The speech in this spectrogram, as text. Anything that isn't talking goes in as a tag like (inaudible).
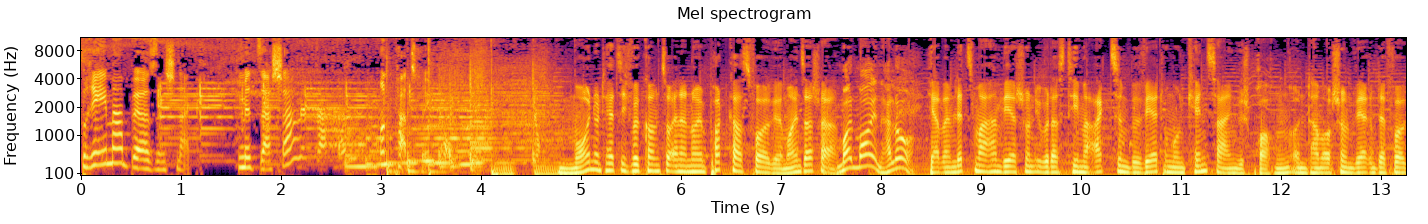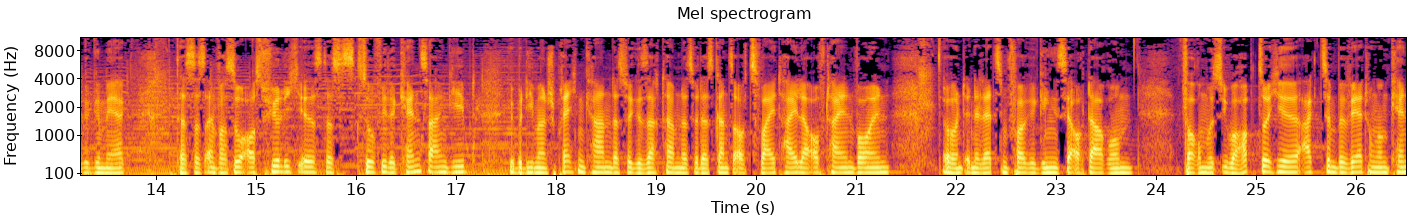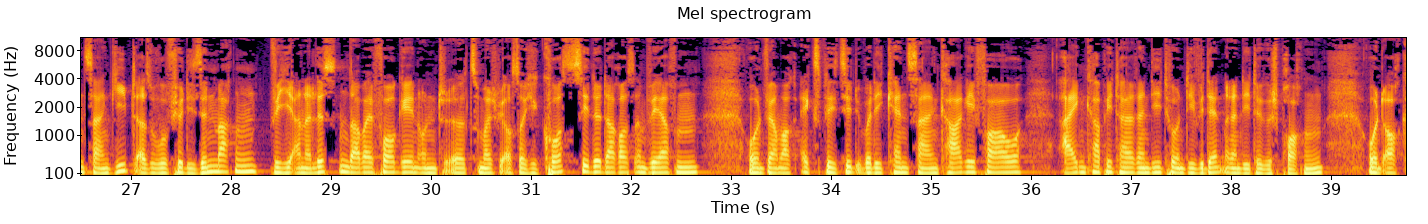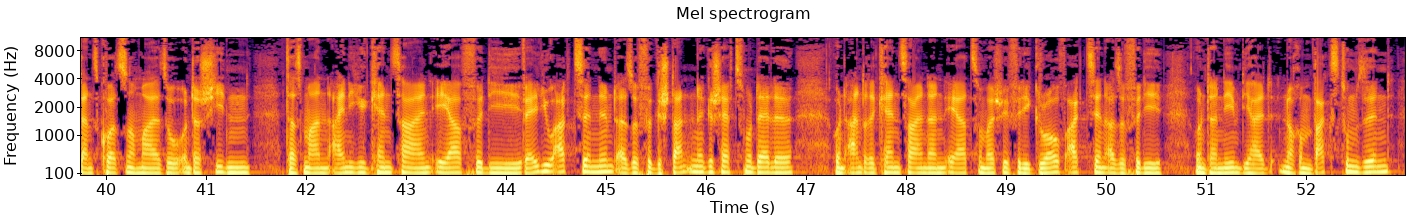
Bremer Börsenschnack mit Sascha und Patrick. Moin und herzlich willkommen zu einer neuen Podcast-Folge. Moin Sascha. Moin Moin, hallo. Ja, beim letzten Mal haben wir ja schon über das Thema Aktienbewertung und Kennzahlen gesprochen und haben auch schon während der Folge gemerkt, dass das einfach so ausführlich ist, dass es so viele Kennzahlen gibt, über die man sprechen kann, dass wir gesagt haben, dass wir das Ganze auf zwei Teile aufteilen wollen. Und in der letzten Folge ging es ja auch darum, warum es überhaupt solche Aktienbewertungen und Kennzahlen gibt, also wofür die Sinn machen, wie Analysten dabei vorgehen und äh, zum Beispiel auch solche Kursziele daraus entwerfen. Und wir haben auch explizit über die Kennzahlen KGV, Eigenkapitalrendite und Dividendenrendite gesprochen und auch ganz kurz nochmal so unterschieden, dass man einige Kennzahlen eher für die Value-Aktien nimmt, also für gestandene Geschäftsmodelle und andere Kennzahlen dann eher zum Beispiel für die Growth-Aktien, also für die Unternehmen, die halt noch im Wachstum sind.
